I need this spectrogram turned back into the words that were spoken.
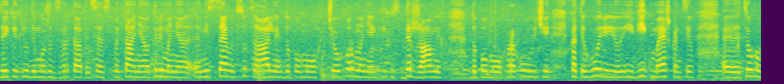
до яких люди можуть звертатися з питання отримання е, місцевих соціальних допомог чи оформлення якихось державних допомог, враховуючи категорію і вік мешканців е, цього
